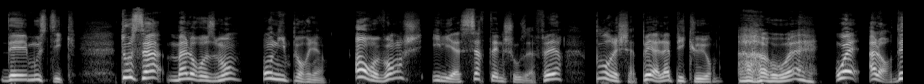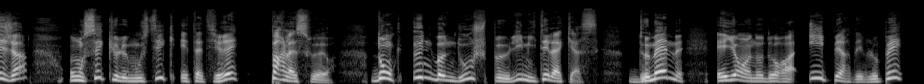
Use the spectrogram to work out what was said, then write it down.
des moustiques. Tout ça, malheureusement, on n'y peut rien. En revanche, il y a certaines choses à faire pour échapper à la piqûre. Ah ouais? Ouais, alors déjà, on sait que le moustique est attiré par la sueur. Donc une bonne douche peut limiter la casse. De même, ayant un odorat hyper développé,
